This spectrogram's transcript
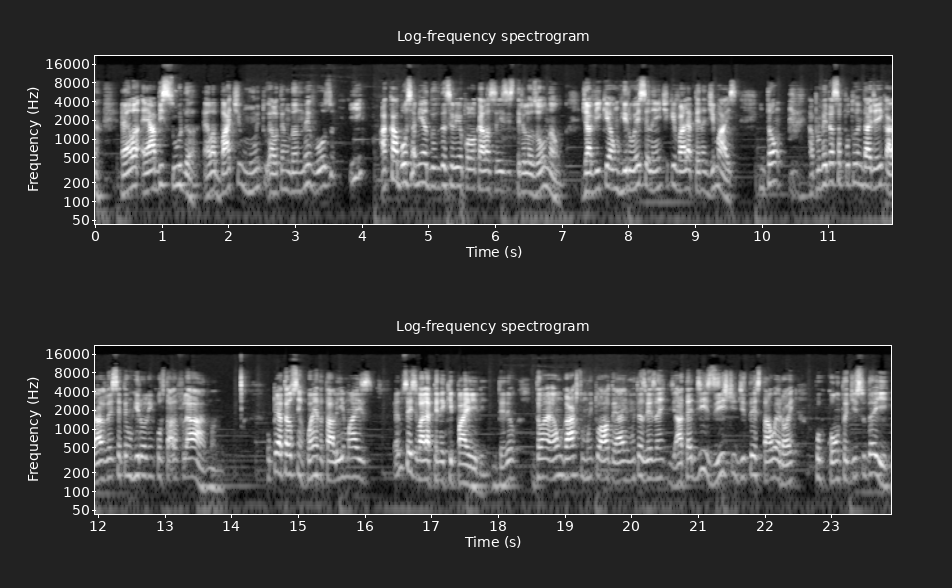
ela é absurda. Ela bate muito, ela tem um dano nervoso e acabou-se a minha dúvida se eu ia colocar ela 6 estrelas ou não. Já vi que é um hero excelente que vale a pena demais. Então, aproveita essa oportunidade aí, cara. Às vezes você tem um hero ali encostado, eu falei, ah, mano, o até os 50 tá ali, mas eu não sei se vale a pena equipar ele, entendeu? Então é um gasto muito alto e muitas vezes a gente até desiste de testar o herói por conta disso daí.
